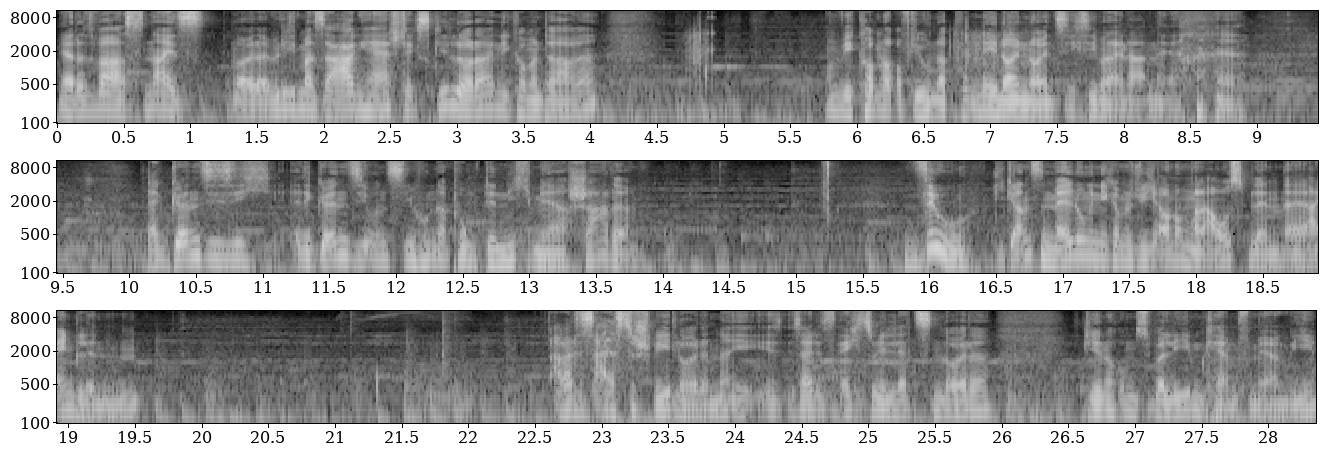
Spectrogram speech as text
Ja, das war's. Nice, Leute. Würde ich mal sagen, Hashtag Skill, oder? In die Kommentare. Und wir kommen noch auf die 100 Punkte. Ne, 99. Sieh mal einer an. da gönnen sie sich, gönnen sie uns die 100 Punkte nicht mehr. Schade. So, die ganzen Meldungen, die kann man natürlich auch nochmal ausblenden, äh, einblenden. Aber das ist alles zu spät, Leute, ne? Ihr, ihr seid jetzt echt so die letzten Leute, die hier noch ums Überleben kämpfen irgendwie.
